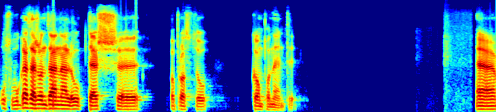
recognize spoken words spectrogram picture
usługa zarządzana lub też po prostu komponenty. E,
